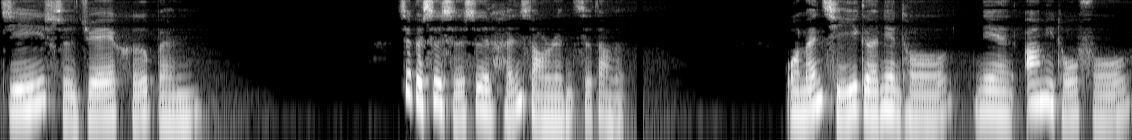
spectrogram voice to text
即始觉合本，这个事实是很少人知道的。我们起一个念头，念阿弥陀佛，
